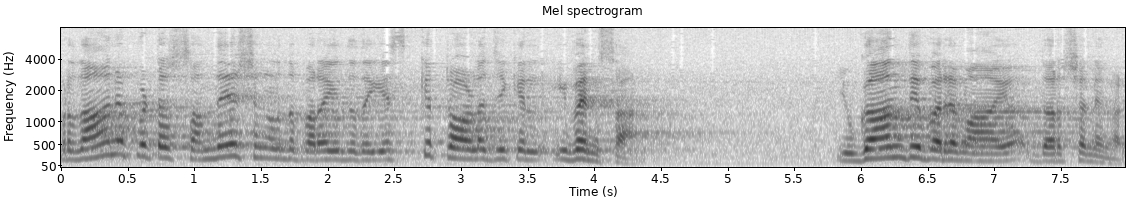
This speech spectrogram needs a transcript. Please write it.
പ്രധാനപ്പെട്ട സന്ദേശങ്ങൾ എന്ന് പറയുന്നത് എസ്കറ്റോളജിക്കൽ ഇവൻസ് ആണ് യുഗാന്ത്യപരമായ ദർശനങ്ങൾ.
